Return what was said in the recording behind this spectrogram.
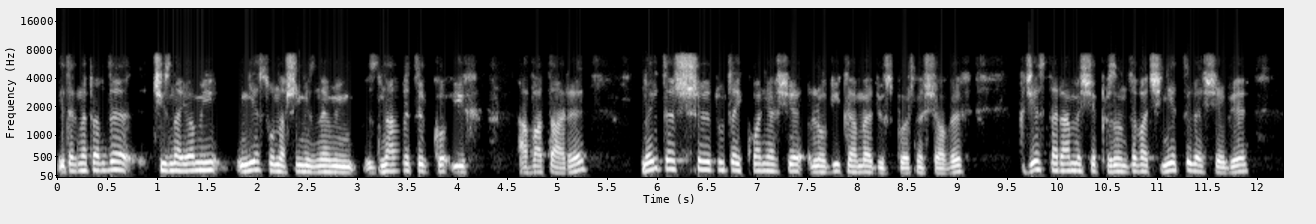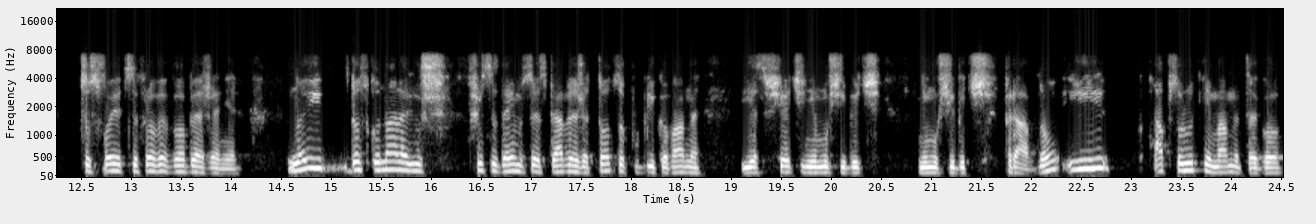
i tak naprawdę ci znajomi nie są naszymi znajomymi, znamy tylko ich awatary. No i też e, tutaj kłania się logika mediów społecznościowych, gdzie staramy się prezentować nie tyle siebie, co swoje cyfrowe wyobrażenie. No i doskonale już wszyscy zdajemy sobie sprawę, że to, co publikowane jest w sieci, nie musi być nie musi być prawdą i absolutnie mamy tego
